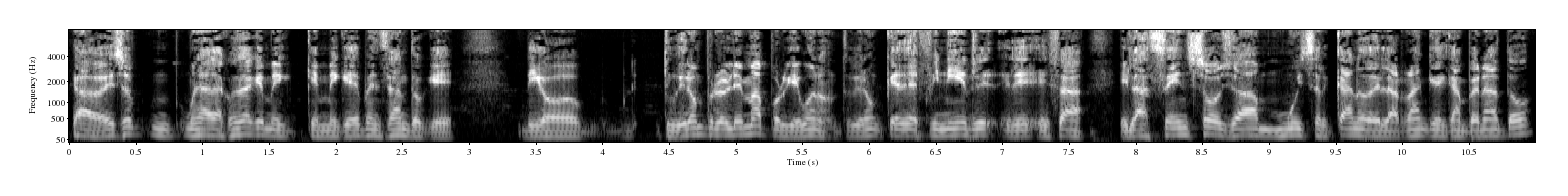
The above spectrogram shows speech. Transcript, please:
Claro, eso una de las cosas que me, que me quedé pensando que, digo, tuvieron problemas porque, bueno, tuvieron que definir esa, el ascenso ya muy cercano del arranque del campeonato,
